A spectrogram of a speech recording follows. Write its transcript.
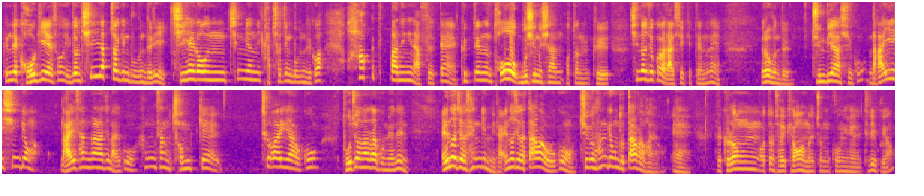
근데 거기에서 이런 실력적인 부분들이 지혜로운 측면이 갖춰진 부분들과 화학 반응이 났을 때 그때는 더 무시무시한 어떤 그 시너지 효과가 날 수 있기 때문에 여러분들 준비하시고 나이 신경 나이 상관하지 말고 항상 젊게 try하고 도전하다 보면은 에너지가 생깁니다. 에너지가 따라오고 주변 환경도 따라와요. 예. 그래서 그런 어떤 저희 경험을 좀 공유해 드리고요.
